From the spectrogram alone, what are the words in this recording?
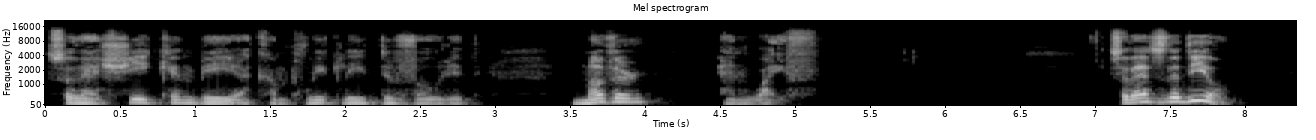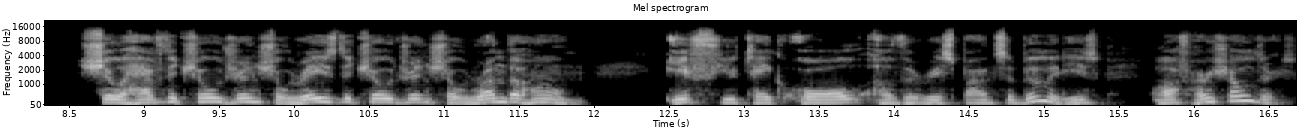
so that she can be a completely devoted mother and wife. So that's the deal. She'll have the children, she'll raise the children, she'll run the home if you take all other responsibilities off her shoulders.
